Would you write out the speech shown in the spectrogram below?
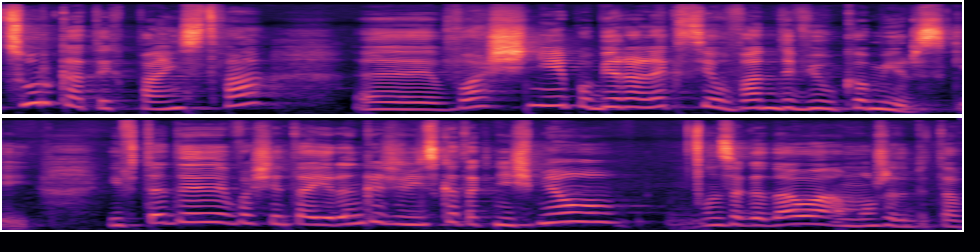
córka tych państwa y, właśnie pobiera lekcję u Wandy Wiłkomirskiej. I wtedy właśnie ta Irenka Zielińska tak nieśmiało zagadała, a może by ta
